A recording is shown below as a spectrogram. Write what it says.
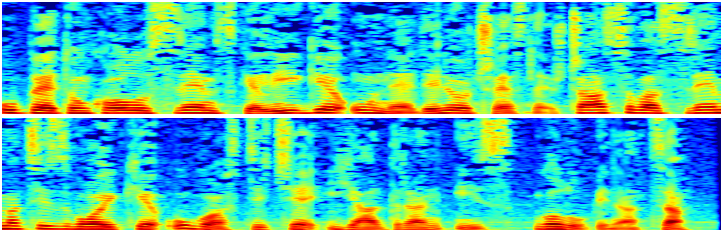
U petom kolu Sremske lige u nedelju od 16 časova Sremac iz Vojke ugostiće Jadran iz Golubinaca.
